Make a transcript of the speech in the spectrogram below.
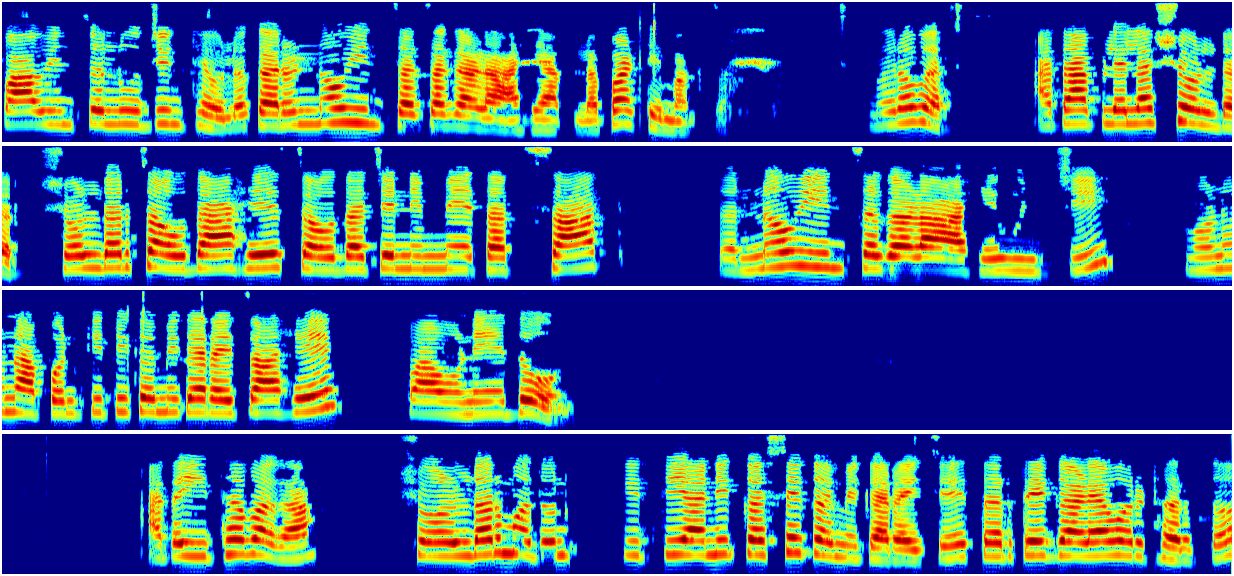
पाव इंच लुजिंग ठेवलं कारण नऊ इंचाचा गाळा आहे आपला पाठीमागचा. बरोबर? आता आपल्याला शोल्डर शोल्डर चौदा आहे. चौदाचे निम्मे येतात सात. तर नऊ इंच गळा आहे उंची. म्हणून आपण किती कमी करायचं आहे? पावणे दोन. आता इथं बघा. शोल्डर मधून किती आणि कसे कमी करायचे? तर ते गळ्यावर ठरतं.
